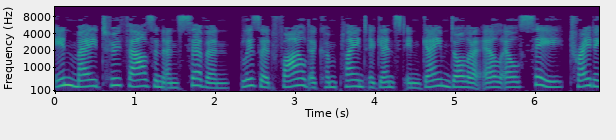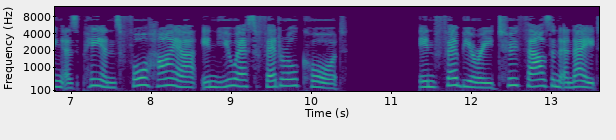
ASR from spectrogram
In May 2007, Blizzard filed a complaint against In-Game Dollar LLC trading as Peons for Hire in U.S. federal court. In February 2008,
